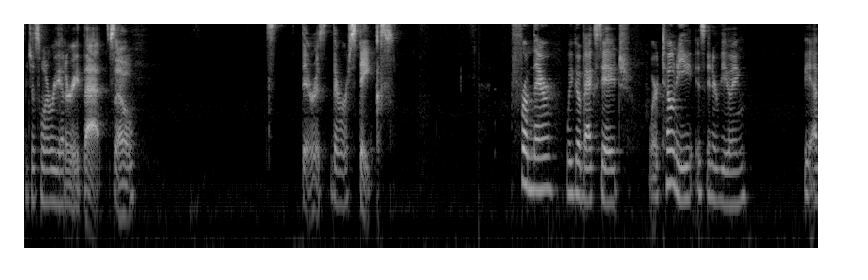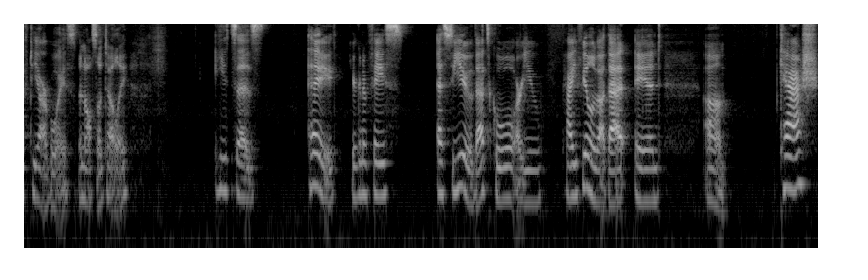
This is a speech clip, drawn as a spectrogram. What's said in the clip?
I just want to reiterate that. So it's- there is there are stakes. From there, we go backstage where Tony is interviewing the FTR boys and also Tully. He says, "Hey, you're gonna face SCU. That's cool. Are you? How you feeling about that?" And um, Cash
